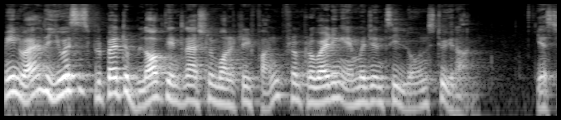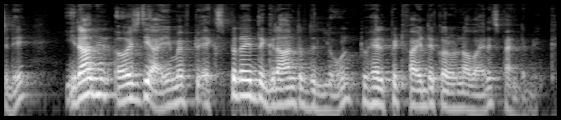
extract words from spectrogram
Meanwhile, the US is prepared to block the International Monetary Fund from providing emergency loans to Iran. Yesterday, Iran had urged the IMF to expedite the grant of the loan to help it fight the coronavirus pandemic.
